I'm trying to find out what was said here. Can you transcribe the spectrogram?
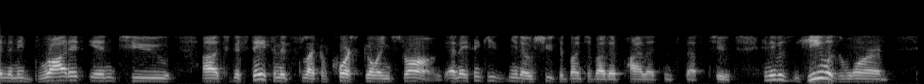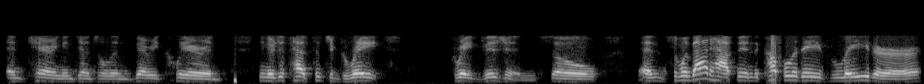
and then he brought it into uh, to the states, and it's like, of course, going strong. And I think he, you know, shoots a bunch of other pilots and stuff too. And he was he was warm and caring and gentle and very clear, and you know, just had such a great great vision. So, and so when that happened, a couple of days later,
